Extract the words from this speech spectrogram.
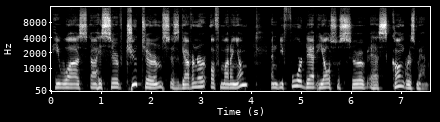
He was uh, he served two terms as governor of Maranhão, and before that he also served as congressman.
